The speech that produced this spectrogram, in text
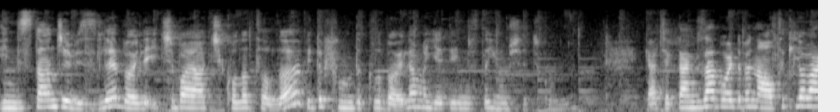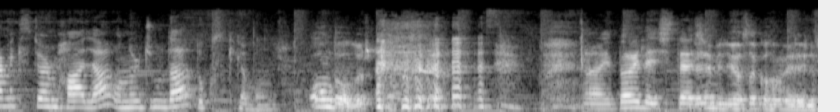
Hindistan cevizli, böyle içi bayağı çikolatalı, bir de fındıklı böyle ama yediğinizde yumuşacık oluyor. Gerçekten güzel. Bu arada ben 6 kilo vermek istiyorum hala. Onurcum da 9 kilo mu olur? 10 da olur. Ay böyle işte. Verebiliyorsak 10 verelim.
